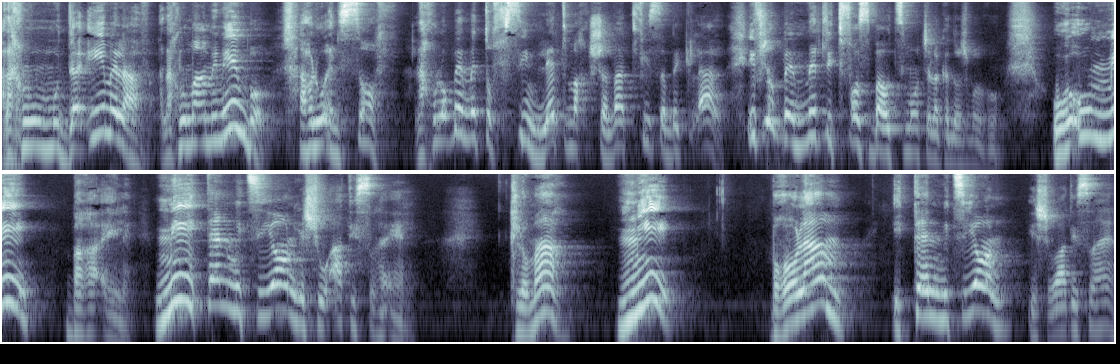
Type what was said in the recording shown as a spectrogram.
אנחנו מודעים אליו, אנחנו מאמינים בו, אבל הוא אינסוף. אנחנו לא באמת תופסים לית מחשבה תפיסה בכלל. אי אפשר באמת לתפוס בעוצמות של הקדוש ברוך הוא. וראו מי ברא אלה. מי ייתן מציון ישועת ישראל? כלומר, מי, בורא עולם, ייתן מציון ישועת ישראל.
